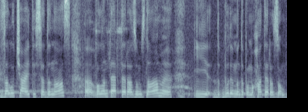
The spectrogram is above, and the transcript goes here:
Залучайтеся до нас, е, волонтерте разом з нами і будемо допомагати разом.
